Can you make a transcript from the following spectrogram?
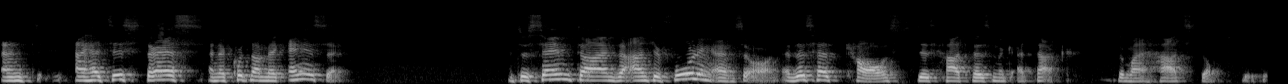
And I had this stress and I could not make anything. At the same time, the anti-fouling and so on. And this had caused this heart rhythmic attack so my heart stopped beating.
